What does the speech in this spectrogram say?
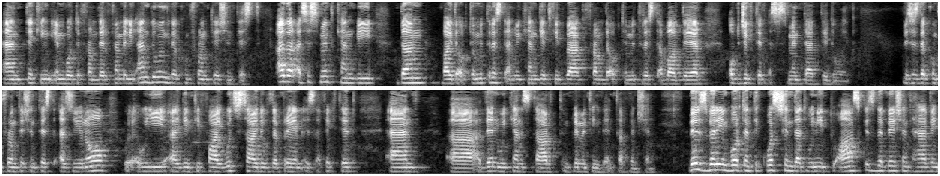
and taking input from their family, and doing the confrontation test. Other assessment can be done by the optometrist, and we can get feedback from the optometrist about their objective assessment that they're doing. This is the confrontation test. As you know, we identify which side of the brain is affected, and uh, then we can start implementing the intervention. There is very important question that we need to ask, is the patient having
